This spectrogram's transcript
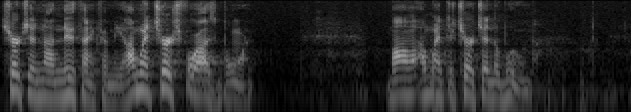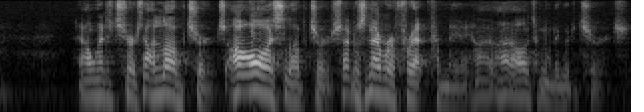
Church is not a new thing for me. I went to church before I was born. Mom, I went to church in the womb. And I went to church. I love church. I always loved church. That was never a fret for me. I, I always wanted to go to church.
